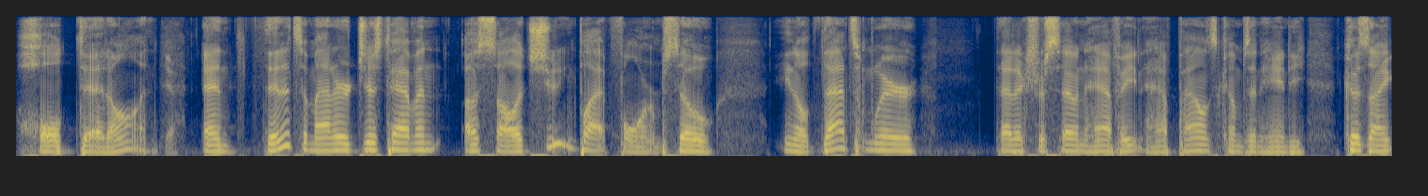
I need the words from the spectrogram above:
hold dead on. Yeah. And then it's a matter of just having a solid shooting platform. So, you know, that's where that extra seven and a half, eight and a half pounds comes in handy because I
